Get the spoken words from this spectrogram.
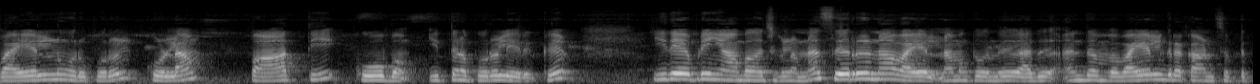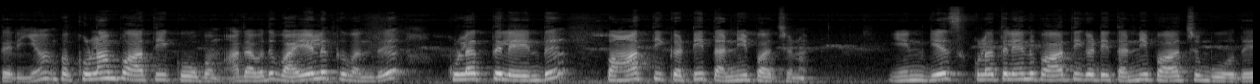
வயல்னு ஒரு பொருள் குளம் பாத்தி கோபம் இத்தனை பொருள் இருக்குது இதை எப்படி ஞாபகம் வச்சுக்கலாம்னா செருனா வயல் நமக்கு வந்து அது அந்த வயல்ங்கிற கான்செப்ட் தெரியும். இப்போ குளம் பாத்தி கோபம் அதாவது வயலுக்கு வந்து குளத்துலேருந்து பாத்தி கட்டி தண்ணி பாய்ச்சணும். இன்கேஸ் குளத்துலேருந்து பாத்தி கட்டி தண்ணி பாய்ச்சும் போது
